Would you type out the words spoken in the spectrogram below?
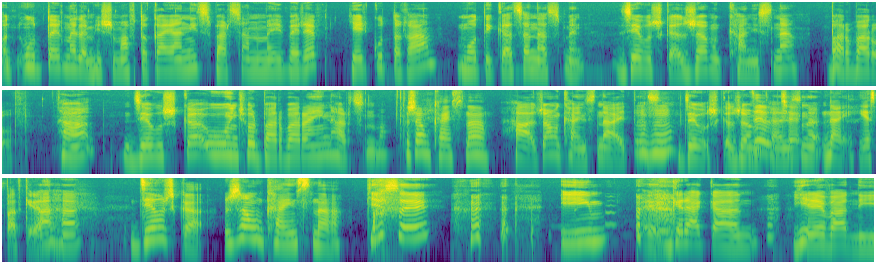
ու տեղն եմ հիշում ավտոկայանից բարձանում էի վերև երկու տղա մոտիկացան ասում են Ձևուշկա ժամը քանիսն է բարբարով հա Ձևուշկա ու ինչ որ բարբարային հարցնում է Ժամ քանիսն է Հա ժամը քանիսն է այդպես Ձևուշկա ժամը քանիսն է Նայ ես պատկերացնում Ահա Девушка, ժամ քանիսն է Կես է իմ գրական Երևանի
